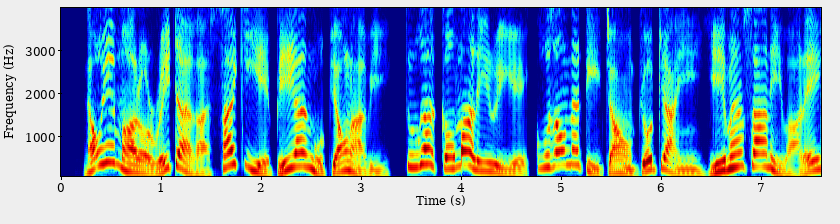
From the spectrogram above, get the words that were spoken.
။နောက်ရက်မှာတော့ရိတာကစိုက်ကီရဲ့ဘေးကန်းကိုပြောင်းလာပြီးသူကကောင်မလေးတွေရဲ့ကိုစောင်းနှက်တီအကြောင်းကိုပြောပြရင်းရေပန်းစားနေပါတယ်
